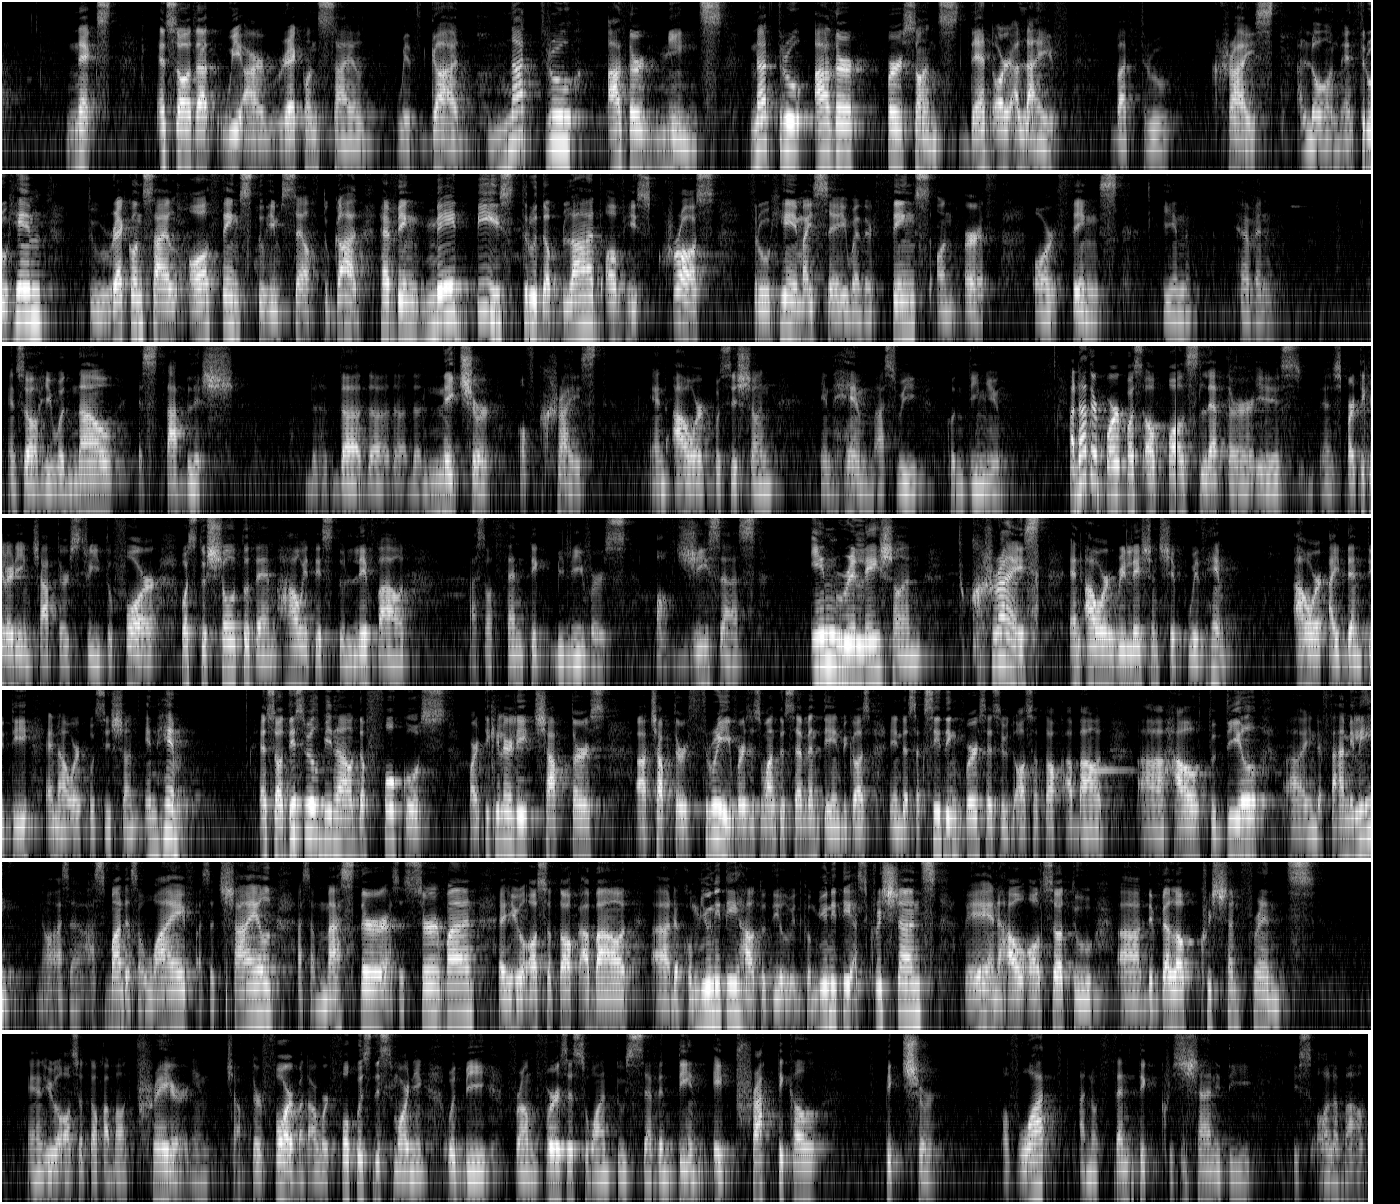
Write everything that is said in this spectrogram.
Next, and so that we are reconciled with God, not through other means, not through other persons, dead or alive, but through Christ alone, and through him to reconcile all things to himself, to God, having made peace through the blood of his cross. Through him, I say, whether things on earth or things in heaven. And so he would now establish the, the, the, the, nature of Christ and our position in him as we continue. Another purpose of Paul's letter is, is, particularly in chapters 3 to 4, was to show to them how it is to live out as authentic believers of Jesus in relation to Christ and our relationship with Him, our identity and our position in Him. And so this will be now the focus, particularly chapters uh, chapter 3, verses 1 to 17, because in the succeeding verses, we would also talk about uh, how to deal uh, in the family, you know, as a husband, as a wife, as a child, as a master, as a servant. And he will also talk about uh, the community, how to deal with community as Christians, okay, and how also to uh, develop Christian friends. And he will also talk about prayer in chapter 4. But our focus this morning would be from verses 1 to 17, a practical picture of what an authentic Christianity is all about.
